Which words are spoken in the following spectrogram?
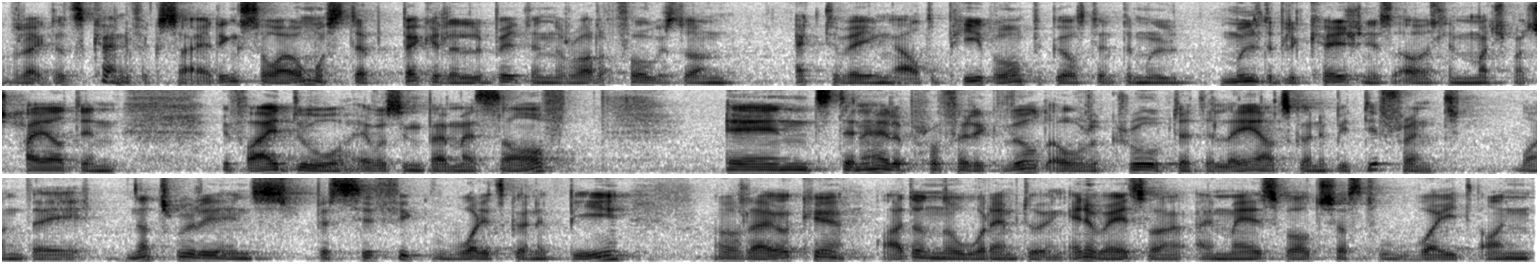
I was like, that's kind of exciting. So I almost stepped back a little bit and rather focused on activating other people because the, the mul- multiplication is obviously much much higher than if I do everything by myself. And then I had a prophetic word over the group that the layout's going to be different one day, not really in specific what it's going to be. I was like, okay, I don't know what I'm doing anyway, so I may as well just wait on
